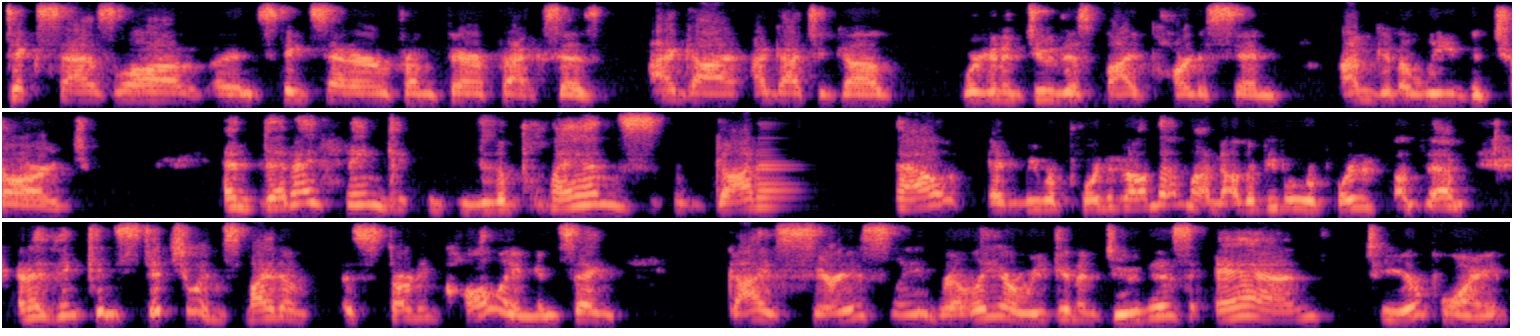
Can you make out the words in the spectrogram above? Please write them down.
Dick Saslaw, uh, state senator from Fairfax, says, "I got, I got you, Gov. We're going to do this bipartisan. I'm going to lead the charge." And then I think the plans got out, and we reported on them, and other people reported on them. And I think constituents might have started calling and saying, "Guys, seriously, really, are we going to do this?" And to your point,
